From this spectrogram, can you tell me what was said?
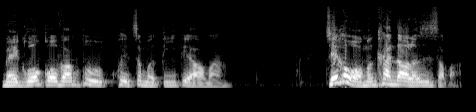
美国国防部会这么低调吗？结果我们看到的是什么？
